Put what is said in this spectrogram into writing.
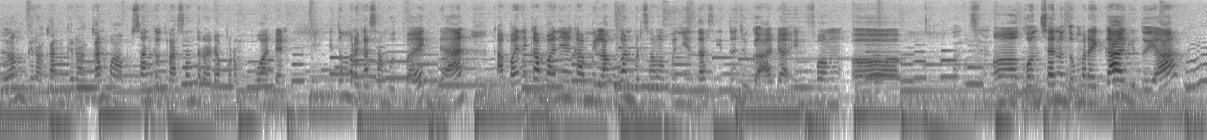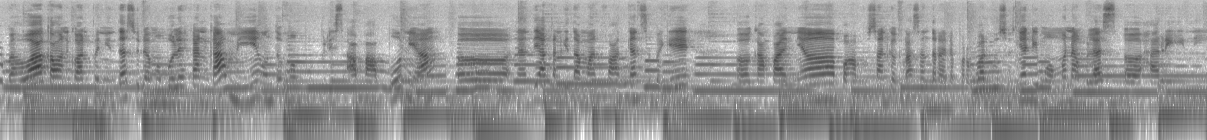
dalam gerakan-gerakan penghapusan kekerasan terhadap perempuan. Dan itu mereka sambut baik dan kampanye-kampanye yang kami lakukan bersama penyintas itu juga ada inform uh, uh, konsen untuk mereka gitu ya bahwa kawan-kawan penyintas sudah membolehkan kami untuk mempublis apa pun yang uh, nanti akan kita manfaatkan sebagai uh, kampanye penghapusan kekerasan terhadap perempuan khususnya di momen 16 uh, hari ini.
